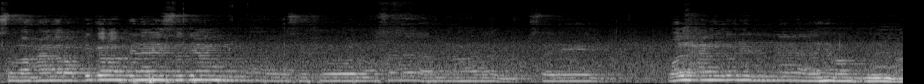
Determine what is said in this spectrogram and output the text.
سبحان ربك رب العزة عما يصفون وسلام على المرسلين والحمد لله رب العالمين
